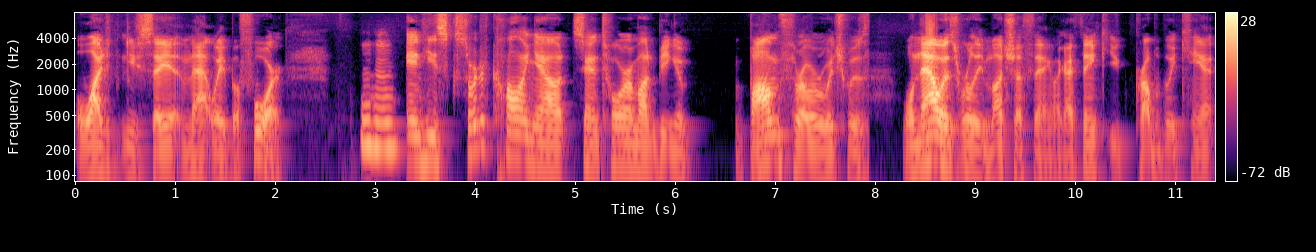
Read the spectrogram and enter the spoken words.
well, "Why didn't you say it in that way before?" Mm-hmm. And he's sort of calling out Santorum on being a bomb thrower, which was well now is really much a thing. Like I think you probably can't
